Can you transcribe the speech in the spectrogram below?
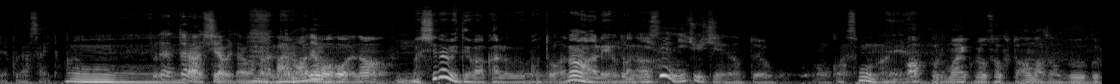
えてくださいとか、うん。それやったら調べたら分かる。まあまあでもほうやな。うんまあ、調べてわかることはな、あれやから。2021年だったよあそうなんやアップルマイクロソフトアマゾングーグル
